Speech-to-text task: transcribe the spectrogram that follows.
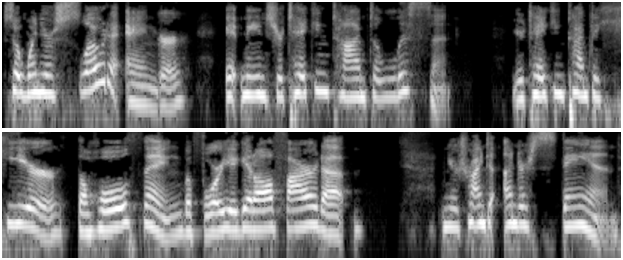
So when you're slow to anger it means you're taking time to listen. You're taking time to hear the whole thing before you get all fired up. And you're trying to understand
